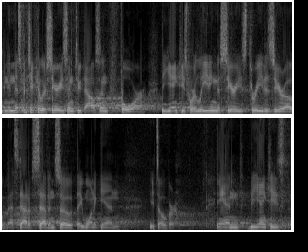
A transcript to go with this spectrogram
And in this particular series in 2004, the Yankees were leading the series 3 to 0, best out of 7. So if they won again, it's over. And the Yankees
